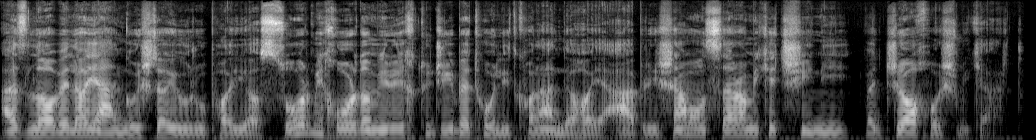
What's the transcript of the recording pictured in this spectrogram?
از لابلای انگشتای اروپایی ها سر می‌خورد و میریخت تو جیب تولید کننده های ابریشم و سرامیک چینی و جا خوش می‌کرد.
